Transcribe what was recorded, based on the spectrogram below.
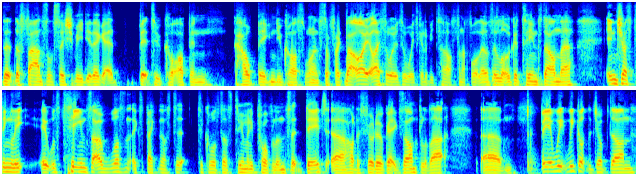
the, the fans on social media. They get a bit too caught up in how big Newcastle were and stuff like that. I, I thought it was always going to be tough, and I thought there was a lot of good teams down there. Interestingly, it was teams that I wasn't expecting us to, to cause us too many problems that did. Uh, Huddersfield are a great example of that. Um, but yeah, we, we got the job done.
